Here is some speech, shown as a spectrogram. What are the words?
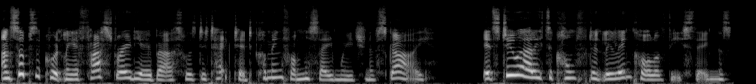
and subsequently a fast radio burst was detected coming from the same region of sky. It's too early to confidently link all of these things,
